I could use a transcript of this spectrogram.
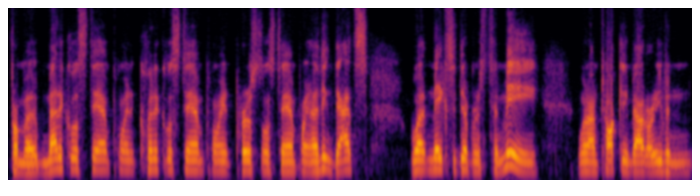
from a medical standpoint clinical standpoint personal standpoint. I think that's what makes a difference to me when I'm talking about or even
